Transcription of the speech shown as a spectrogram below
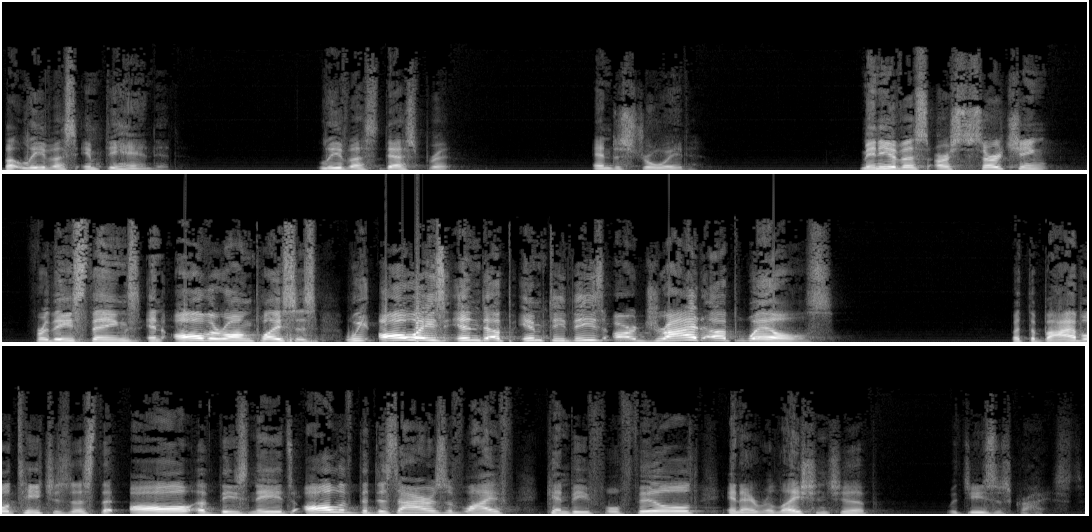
but leave us empty handed, leave us desperate and destroyed. Many of us are searching for these things in all the wrong places. We always end up empty. These are dried up wells. But the Bible teaches us that all of these needs, all of the desires of life, can be fulfilled in a relationship with Jesus Christ.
